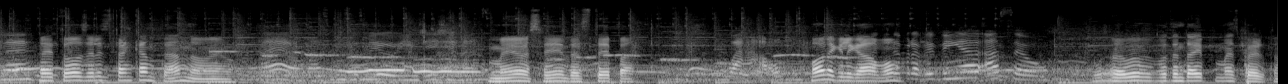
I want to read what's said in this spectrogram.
né? é, todos eles estão cantando, meu. É, umas músicas meio indígenas. Meu, assim, da estepa. Uau! Olha que legal, Dá vamos. pra ver bem a ação. Eu vou- tentar ir mais perto.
